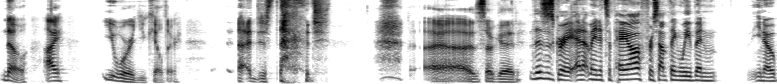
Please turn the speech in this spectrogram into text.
no, I, you worried you killed her. I just, uh, so good. This is great. And I mean, it's a payoff for something we've been, you know,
